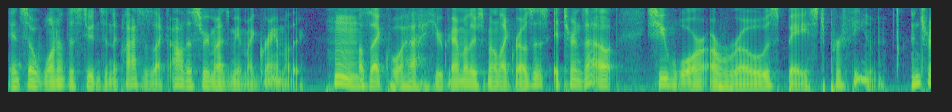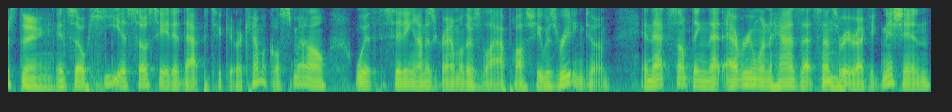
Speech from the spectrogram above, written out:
And so one of the students in the class is like, "Oh, this reminds me of my grandmother." I was like, "Well, your grandmother smelled like roses." It turns out she wore a rose-based perfume. Interesting. And so he associated that particular chemical smell with sitting on his grandmother's lap while she was reading to him. And that's something that everyone has that sensory recognition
